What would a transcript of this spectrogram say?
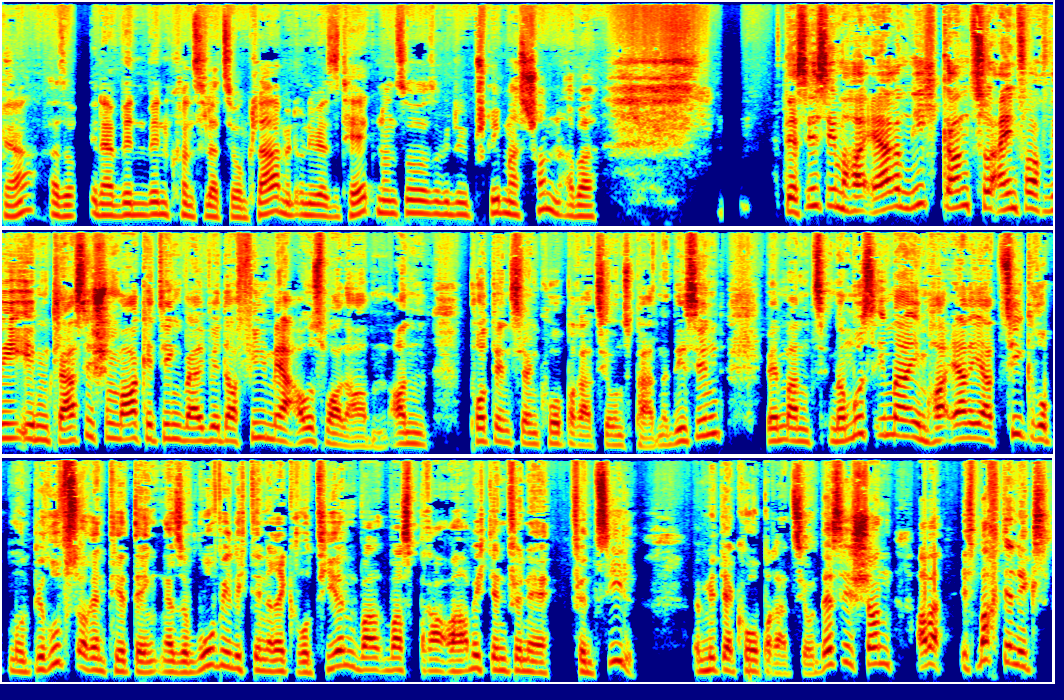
Ja, also in der Win-Win-Konstellation. Klar, mit Universitäten und so, so wie du beschrieben hast, schon, aber Das ist im HR nicht ganz so einfach wie im klassischen Marketing, weil wir da viel mehr Auswahl haben an potenziellen Kooperationspartnern. Die sind, wenn man, man muss immer im HR ja Zielgruppen und berufsorientiert denken. Also wo will ich denn rekrutieren? Was, was habe ich denn für, eine, für ein Ziel? Mit der Kooperation. Das ist schon, aber es macht ja nichts.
